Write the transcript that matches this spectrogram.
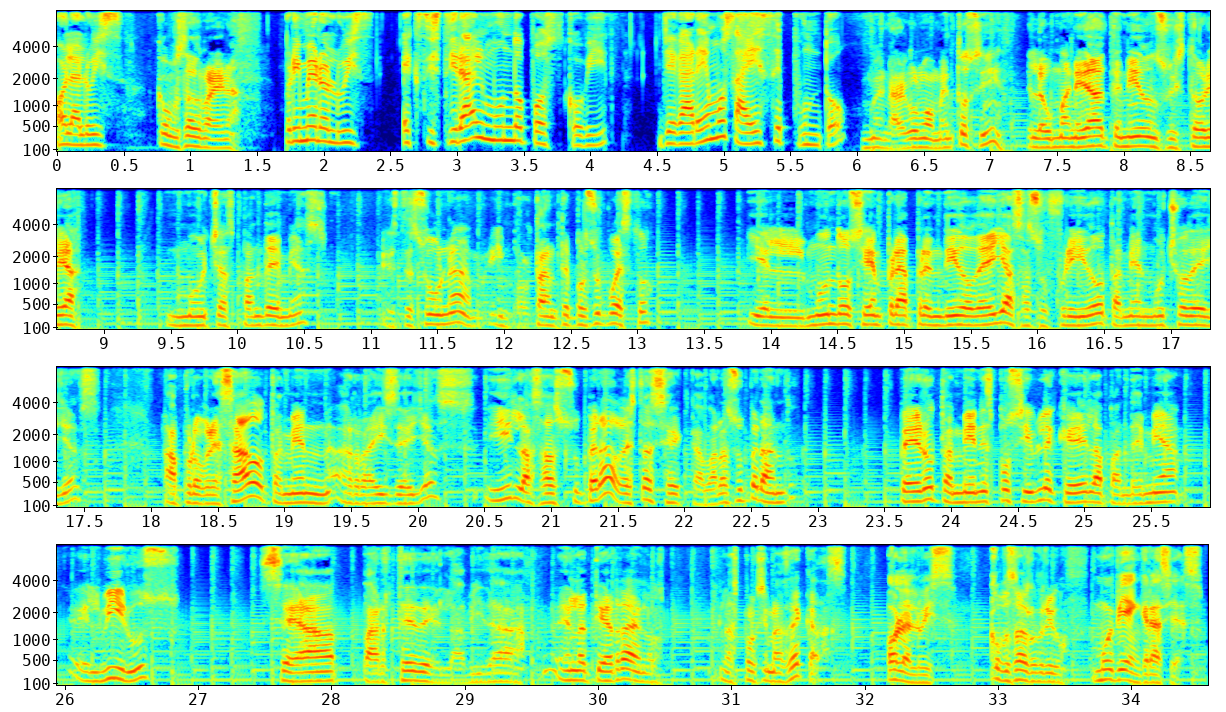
Hola Luis. ¿Cómo estás, Marina? Primero Luis, ¿existirá el mundo post-COVID? ¿Llegaremos a ese punto? En algún momento sí. La humanidad ha tenido en su historia muchas pandemias. Esta es una, importante por supuesto. Y el mundo siempre ha aprendido de ellas, ha sufrido también mucho de ellas, ha progresado también a raíz de ellas y las ha superado. Esta se acabará superando. Pero también es posible que la pandemia, el virus, sea parte de la vida en la Tierra en, los- en las próximas décadas. Hola Luis. ¿Cómo estás, Rodrigo? Muy bien, gracias.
